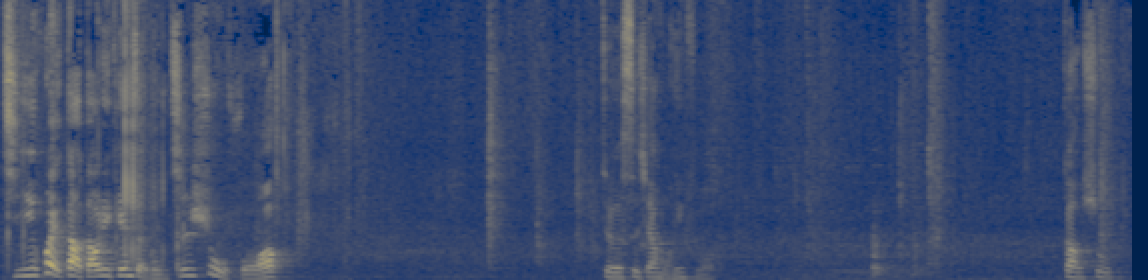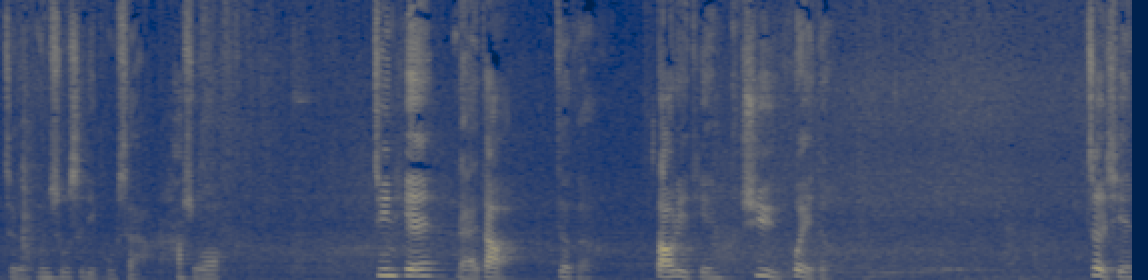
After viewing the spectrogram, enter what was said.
集会到刀立天者，汝之数佛。这个释迦牟尼佛告诉这个文殊师利菩萨，他说：今天来到这个刀立天聚会的。这些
